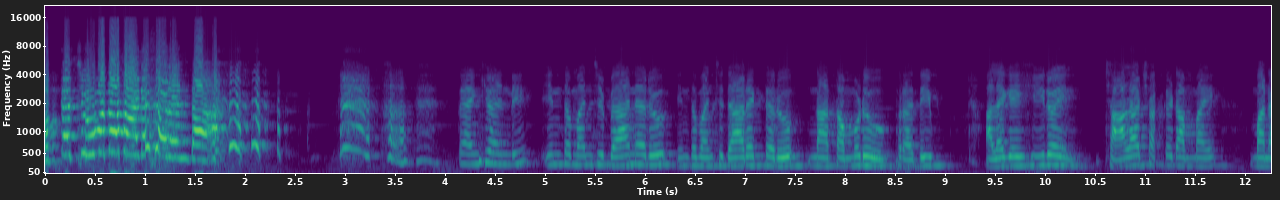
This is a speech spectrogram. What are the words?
ఒక్క చూపుతో పాడేశారంట. థ్యాంక్ యూ అండి. ఇంత మంచి బ్యానరు ఇంత మంచి డైరెక్టరు నా తమ్ముడు ప్రదీప్. అలాగే హీరోయిన్ చాలా చక్కటి అమ్మాయి. మన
